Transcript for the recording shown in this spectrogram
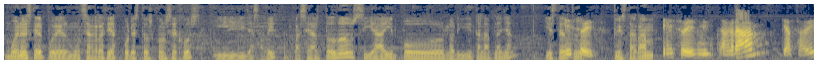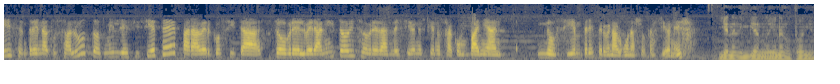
Bueno, Esther, pues muchas gracias por estos consejos y ya sabéis, pasear todos y a ir por la orillita en la playa. Y Esther, Eso tu, es. tu Instagram. Eso es mi Instagram, ya sabéis, Entrena tu Salud 2017 para ver cositas sobre el veranito y sobre las lesiones que nos acompañan, no siempre, pero en algunas ocasiones, Y en el invierno y en el otoño.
